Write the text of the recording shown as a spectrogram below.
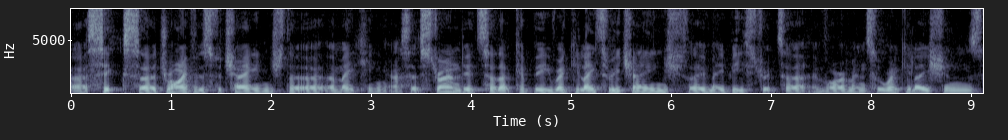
uh, six uh, drivers for change that are, are, making assets stranded. So that could be regulatory change, so maybe stricter environmental regulations.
